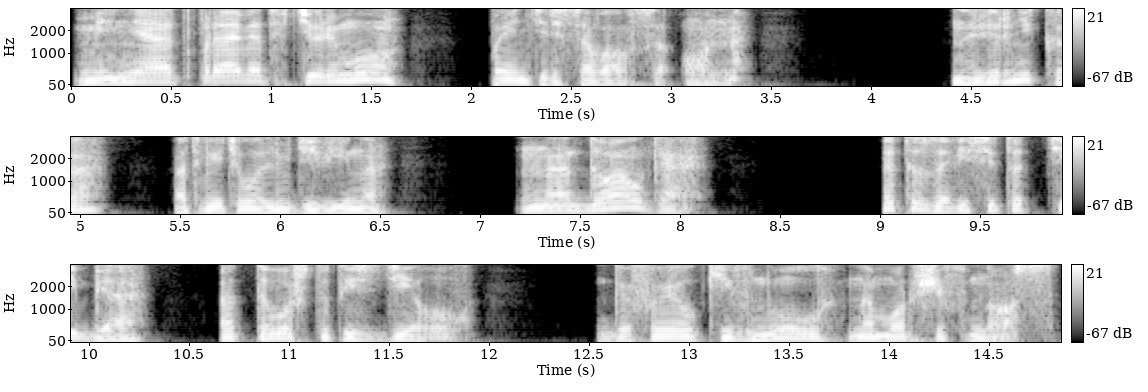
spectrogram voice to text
«Меня отправят в тюрьму?» — поинтересовался он. «Наверняка», — ответила Людивина. «Надолго?» «Это зависит от тебя, от того, что ты сделал». ГФЛ кивнул, наморщив нос.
